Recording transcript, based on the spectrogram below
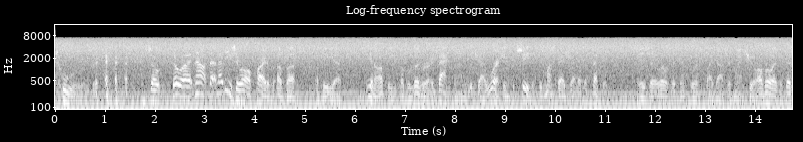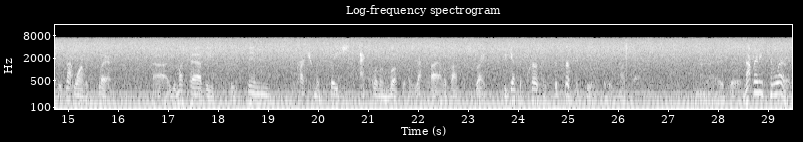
tools. so, so uh, now, now these are all part of, of, uh, of the uh, you know, of the, of the literary background which I work. And can see that the mustache I have affected is a little bit influenced by Dr. Manchu, although it, it's not one with the flair. Uh, you must have the, the thin, parchment-faced, aquiline look of a reptile about to strike to get the perfect, the perfect feel for this mustache. Uh, uh, not many can wear it.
